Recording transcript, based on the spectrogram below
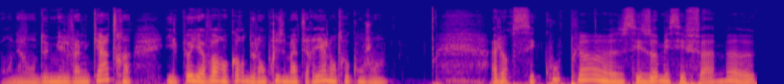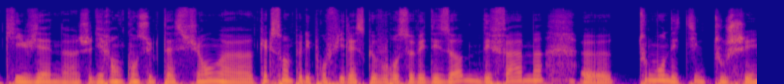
on est en 2024, il peut y avoir encore de l'emprise matérielle entre conjoints. Alors ces couples, euh, ces hommes et ces femmes euh, qui viennent, euh, je dirais, en consultation, euh, quels sont un peu les profils? Est-ce que vous recevez des hommes, des femmes Euh, Tout le monde est-il touché,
